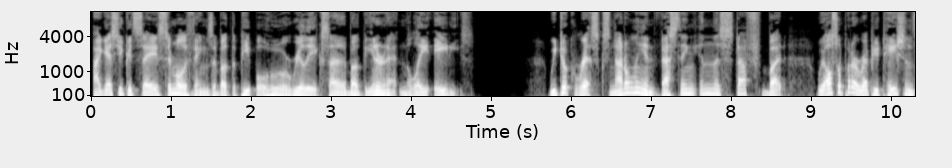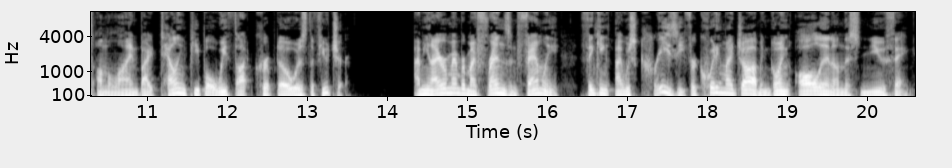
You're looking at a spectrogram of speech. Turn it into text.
I guess you could say similar things about the people who were really excited about the internet in the late 80s. We took risks, not only investing in this stuff, but we also put our reputations on the line by telling people we thought crypto was the future. I mean, I remember my friends and family thinking I was crazy for quitting my job and going all in on this new thing.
